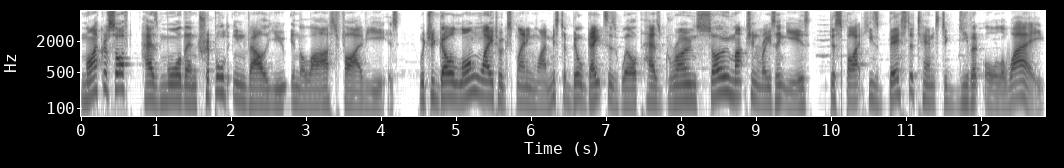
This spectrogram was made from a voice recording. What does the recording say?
Microsoft has more than tripled in value in the last five years, which would go a long way to explaining why Mr. Bill Gates' wealth has grown so much in recent years despite his best attempts to give it all away.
